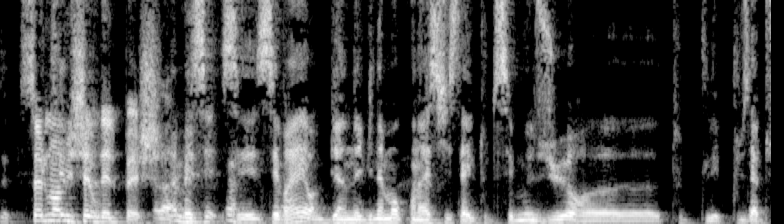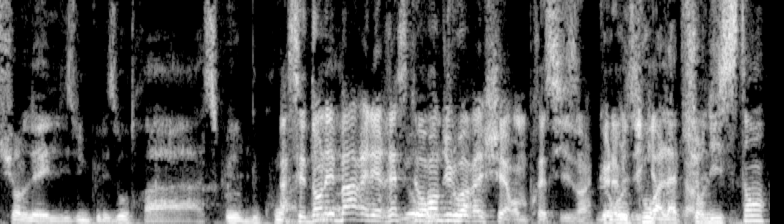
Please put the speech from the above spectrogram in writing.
Oui. Seulement Michel. Delpech. Voilà. Ah, mais c'est- vrai, bien évidemment, qu'on assiste avec toutes ces mesures, euh, toutes les plus absurdes les, les unes que les autres, à, à ce que beaucoup. Ah, c'est dans les bars et les restaurants du retour- Loir-et-Cher, on me précise. Hein, que le retour à l'absurdistan.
